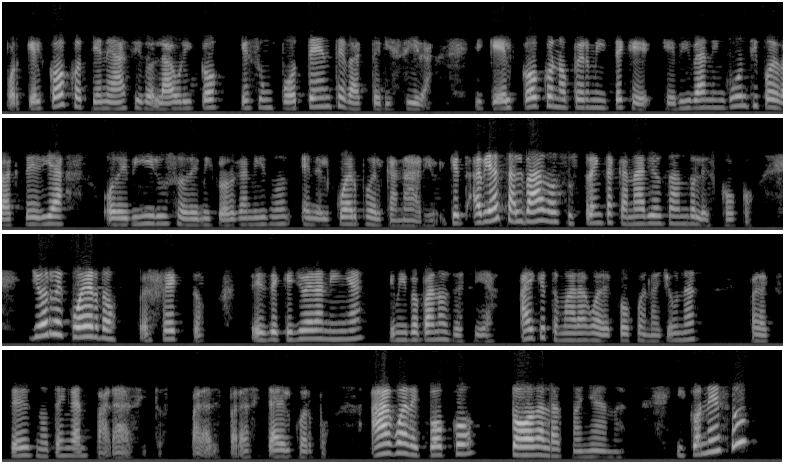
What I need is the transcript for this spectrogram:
porque el coco tiene ácido láurico, que es un potente bactericida, y que el coco no permite que, viva ningún tipo de bacteria o de virus o de microorganismos en el cuerpo del canario, y que había salvado sus 30 canarios dándoles coco. Yo recuerdo, perfecto, desde que yo era niña, que mi papá nos decía, hay que tomar agua de coco en ayunas para que ustedes no tengan parásitos, para desparasitar el cuerpo. Agua de coco todas las mañanas. Y con eso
